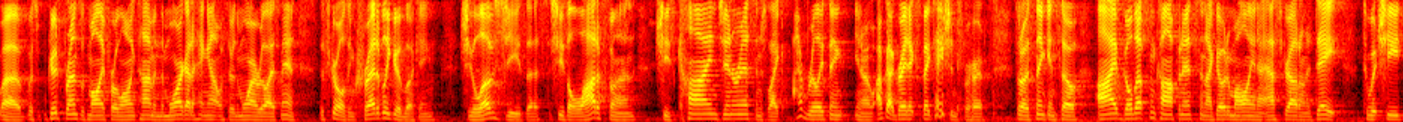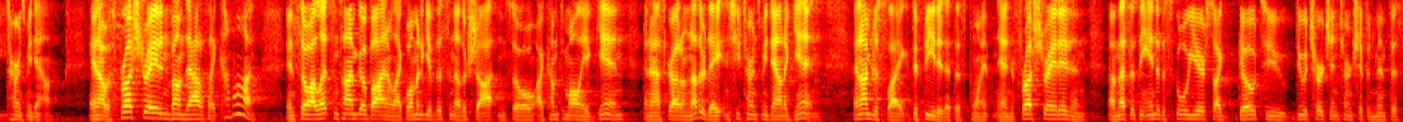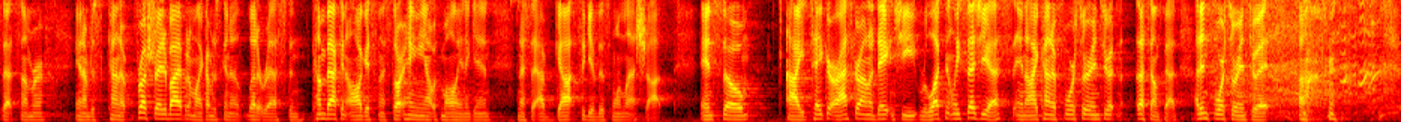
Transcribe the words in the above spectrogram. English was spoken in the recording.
uh, was good friends with Molly for a long time. And the more I got to hang out with her, the more I realized, man, this girl is incredibly good looking. She loves Jesus. She's a lot of fun. She's kind, generous, and she's like, I really think, you know, I've got great expectations for her. What I was thinking. So I build up some confidence and I go to Molly and I ask her out on a date, to which she turns me down. And I was frustrated and bummed out. I was like, come on. And so I let some time go by and I'm like, well, I'm going to give this another shot. And so I come to Molly again and ask her out on another date, and she turns me down again. And I'm just like defeated at this point and frustrated. And um, that's at the end of the school year. So I go to do a church internship in Memphis that summer. And I'm just kind of frustrated by it, but I'm like, I'm just going to let it rest and come back in August and I start hanging out with Molly again. And I say, I've got to give this one last shot. And so I take her or ask her on a date, and she reluctantly says yes. And I kind of force her into it. That sounds bad. I didn't force her into it.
